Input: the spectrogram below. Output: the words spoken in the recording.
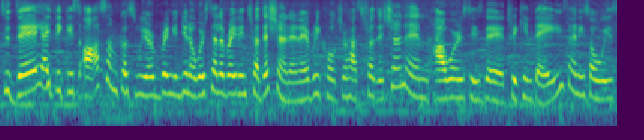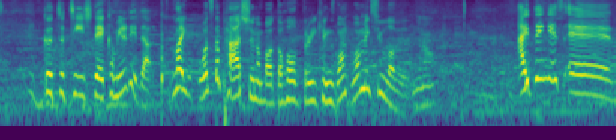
Today, I think is awesome because we are bringing, you know, we're celebrating tradition, and every culture has tradition, and ours is the Three King Days, and it's always good to teach the community that. Like, what's the passion about the whole Three Kings? What, what makes you love it? You know? I think it's um,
